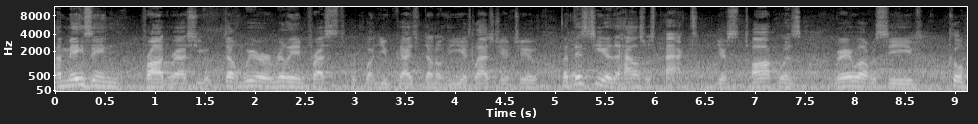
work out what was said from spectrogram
amazing progress. Done, we were really impressed with what you guys have done over the years, last year too. But this year, the house was packed. Your talk was very well received. Cool.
